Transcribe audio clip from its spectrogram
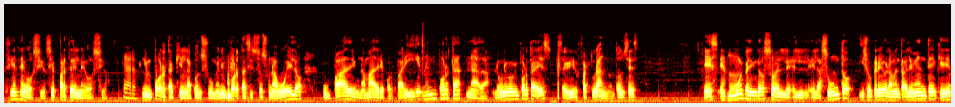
Si es negocio, si es parte del negocio. Claro. No importa quién la consume, no importa si sos un abuelo un padre, una madre por parir, no importa nada. Lo único que importa es seguir facturando. Entonces, es, es muy peligroso el, el, asunto y yo creo lamentablemente que,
